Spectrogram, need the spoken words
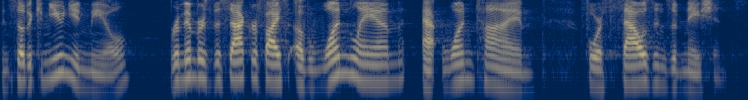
And so the communion meal remembers the sacrifice of one lamb at one time for thousands of nations.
